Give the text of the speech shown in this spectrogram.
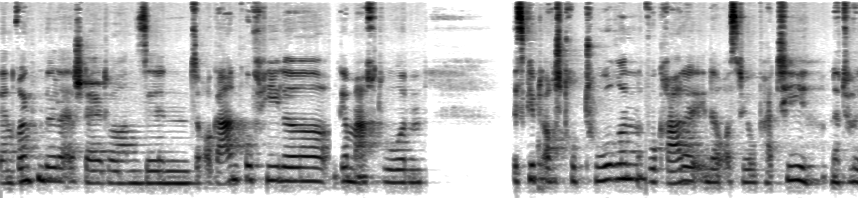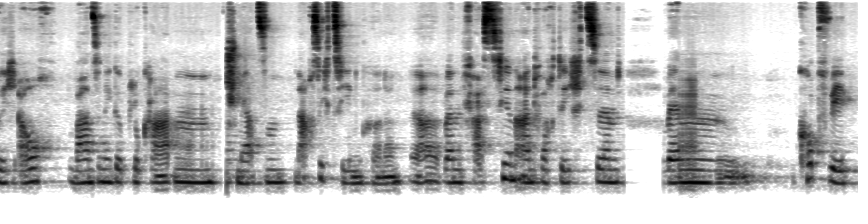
wenn Röntgenbilder erstellt worden sind, Organprofile gemacht wurden, es gibt auch Strukturen, wo gerade in der Osteopathie natürlich auch wahnsinnige Blockaden, Schmerzen nach sich ziehen können. Ja, wenn Faszien einfach dicht sind, wenn Kopfweh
